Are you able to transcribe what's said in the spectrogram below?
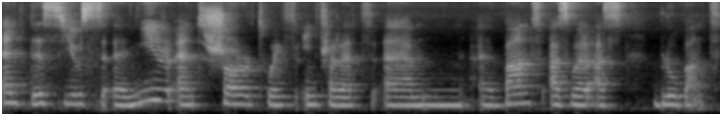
And this use uh, near and short wave infrared um, uh, band as well as blue band.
